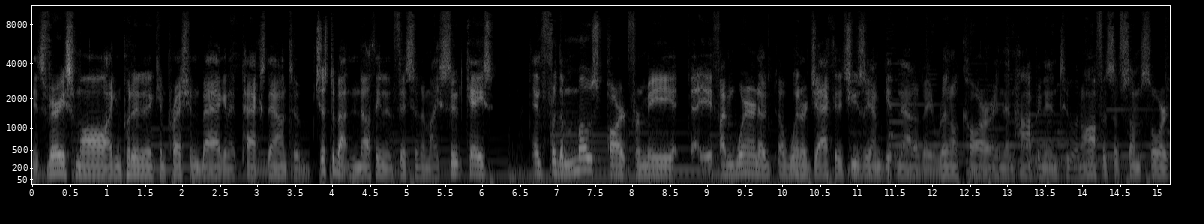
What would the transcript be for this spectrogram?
It's very small. I can put it in a compression bag and it packs down to just about nothing and fits into my suitcase. And for the most part, for me, if I'm wearing a, a, winter jacket, it's usually I'm getting out of a rental car and then hopping into an office of some sort.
